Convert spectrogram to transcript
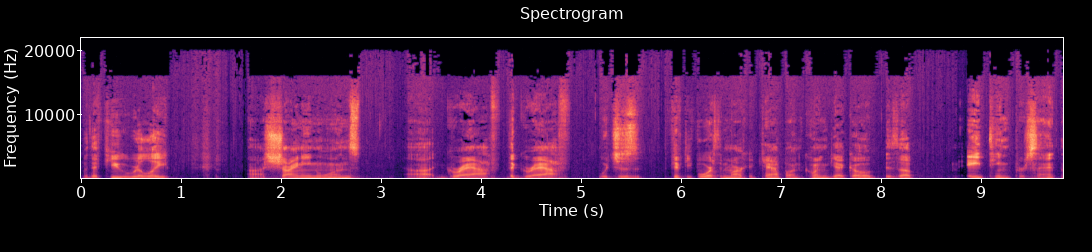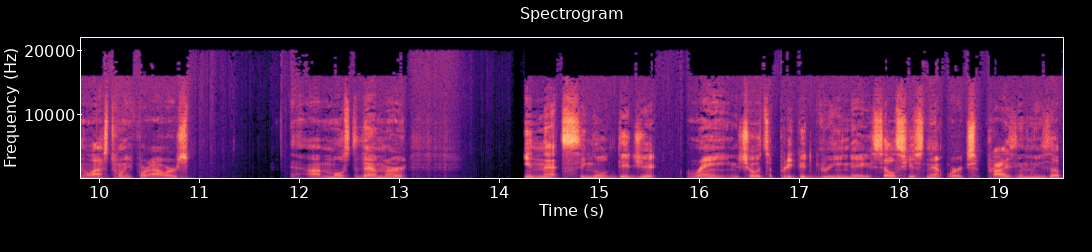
with a few really uh, shining ones uh, graph the graph which is 54th in market cap on coingecko is up 18% in the last 24 hours uh, most of them are in that single digit range. So it's a pretty good green day. Celsius Network surprisingly is up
